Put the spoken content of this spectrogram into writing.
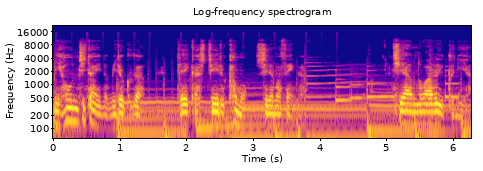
日本自体の魅力が低下しているかもしれませんが治安の悪い国や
